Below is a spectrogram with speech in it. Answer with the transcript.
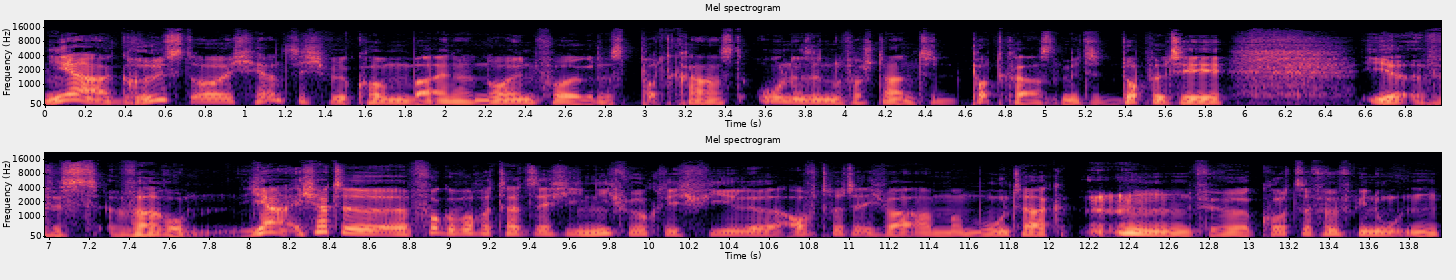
Ja, grüßt euch, herzlich willkommen bei einer neuen Folge des Podcasts ohne Sinn und Verstand, Podcast mit Doppel-T. Ihr wisst warum. Ja, ich hatte äh, vorige Woche tatsächlich nicht wirklich viele Auftritte. Ich war am Montag für kurze fünf Minuten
